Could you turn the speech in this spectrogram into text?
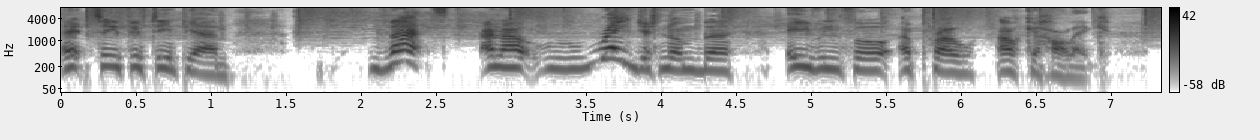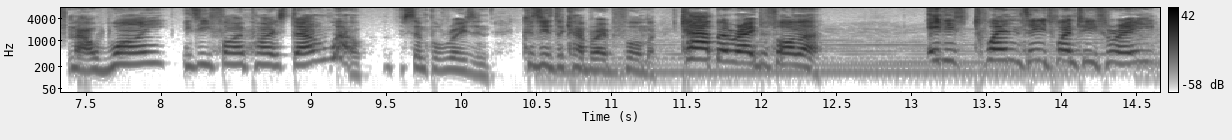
at 2.15 pm. That's an outrageous number, even for a pro alcoholic. Now, why is he five pints down? Well, simple reason because he's the cabaret performer. Cabaret performer! It is 2023,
